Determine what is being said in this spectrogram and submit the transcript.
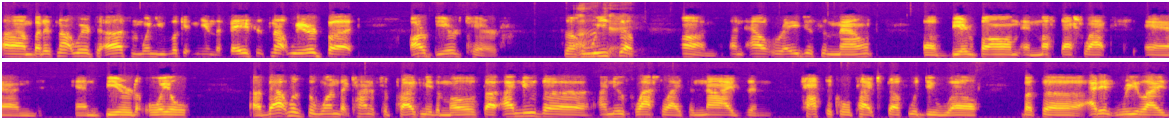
um, but it's not weird to us. And when you look at me in the face, it's not weird. But our beard care, so we sell on an outrageous amount of beard balm and mustache wax and and beard oil. Uh, that was the one that kind of surprised me the most. I, I knew the I knew flashlights and knives and tactical type stuff would do well, but the I didn't realize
